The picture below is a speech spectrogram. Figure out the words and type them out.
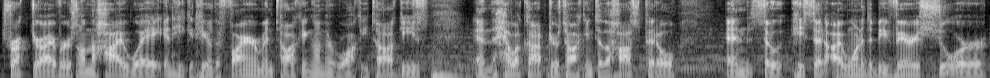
truck drivers on the highway and he could hear the firemen talking on their walkie talkies and the helicopter talking to the hospital. And so he said, I wanted to be very sure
